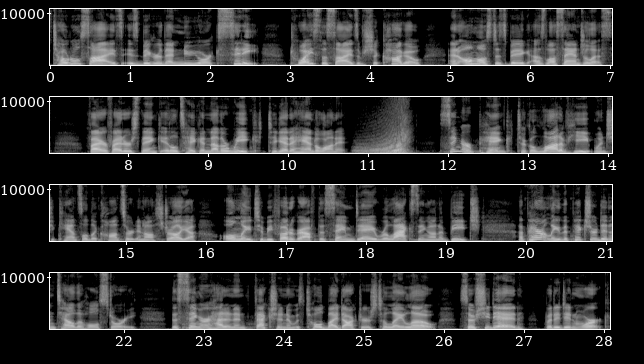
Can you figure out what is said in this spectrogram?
total size is bigger than New York City, twice the size of Chicago, and almost as big as Los Angeles. Firefighters think it'll take another week to get a handle on it. Singer Pink took a lot of heat when she canceled a concert in Australia, only to be photographed the same day relaxing on a beach. Apparently, the picture didn't tell the whole story. The singer had an infection and was told by doctors to lay low, so she did, but it didn't work.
